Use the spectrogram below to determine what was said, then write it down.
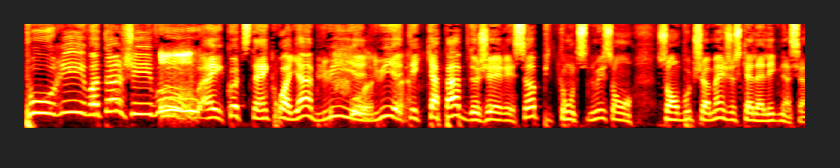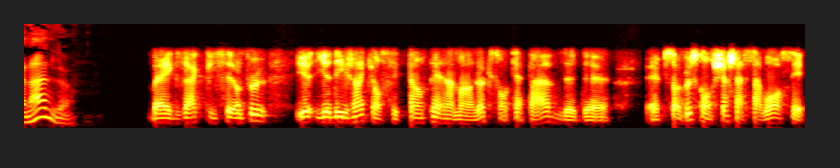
pourri, va-t'en chez vous! Mm. écoute, c'était incroyable. Lui, euh, lui a été capable de gérer ça puis de continuer son, son bout de chemin jusqu'à la Ligue nationale. Ben exact. Puis c'est un peu, il y, a des gens qui ont ces tempéraments-là qui sont capables de. de euh, c'est un peu ce qu'on cherche à savoir, c'est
